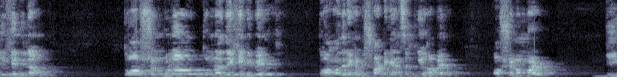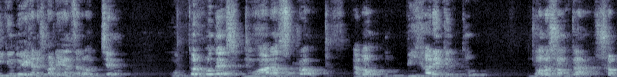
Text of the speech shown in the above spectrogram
লিখে দিলাম। তো অপশনগুলো তোমরা দেখে নিবে। তো আমাদের এখানে সঠিক অ্যান্সার কি হবে? অপশন নাম্বার বি কিন্তু এখানে সঠিক অ্যান্সার হচ্ছে। উত্তরপ্রদেশ, মহারাষ্ট্র এবং বিহারে কিন্তু জনসংখ্যা সব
